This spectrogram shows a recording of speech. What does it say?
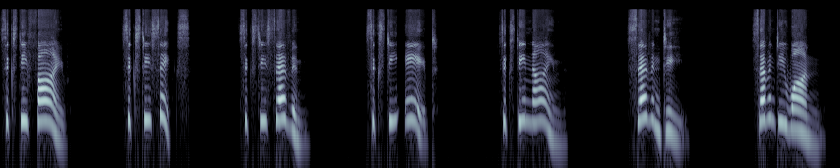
65 66 67 68 69 70 71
